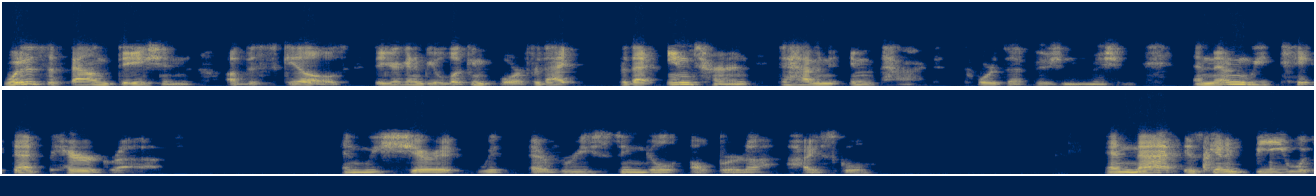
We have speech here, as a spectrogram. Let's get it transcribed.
What is the foundation of the skills that you're going to be looking for for that for that intern to have an impact towards that vision and mission? And then we take that paragraph and we share it with every single Alberta high school. And that is going to be what's,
